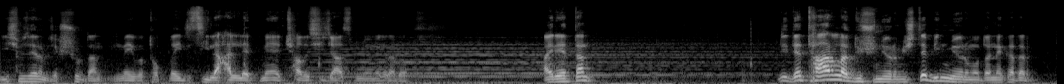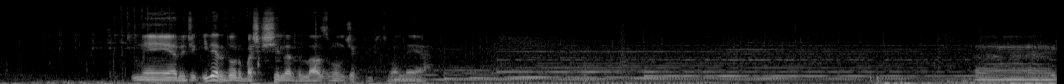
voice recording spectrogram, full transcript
bir işimize yaramayacak. Şuradan meyve toplayıcısıyla halletmeye çalışacağız. Bilmiyorum ne kadar da. Ayrıyeten Bir de tarla düşünüyorum işte. Bilmiyorum o da ne kadar neye yarayacak. İleri doğru başka şeyler de lazım olacak büyük ihtimalle ya. Ee,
